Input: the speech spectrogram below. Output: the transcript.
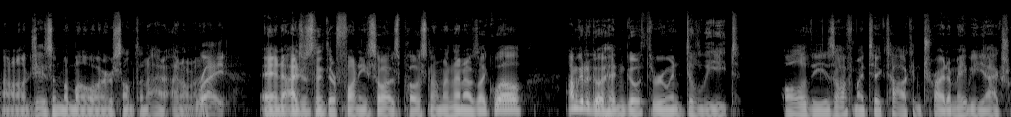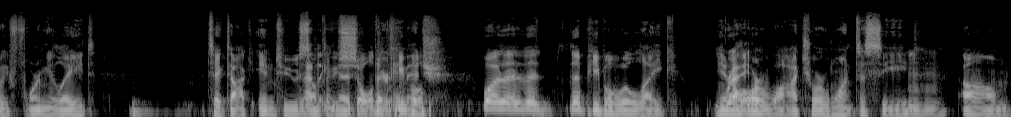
I don't know Jason Momoa or something. I, I don't know. Right. And I just think they're funny, so I was posting them. And then I was like, well, I'm gonna go ahead and go through and delete all of these off my TikTok and try to maybe actually formulate TikTok into that something you that, that people image. well the, the, the people will like, you know, Right. or watch or want to see. Mhm. Um,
